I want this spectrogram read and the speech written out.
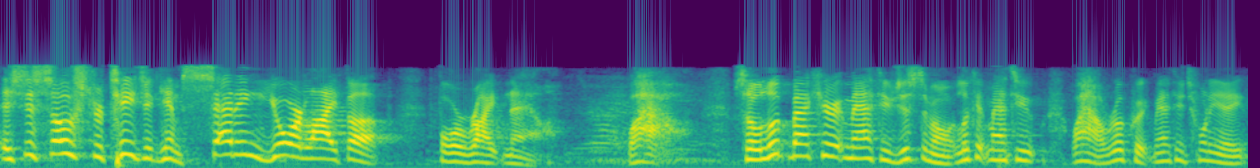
It's just so strategic, Him setting your life up for right now. Wow. So look back here at Matthew just a moment. Look at Matthew. Wow, real quick. Matthew 28.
